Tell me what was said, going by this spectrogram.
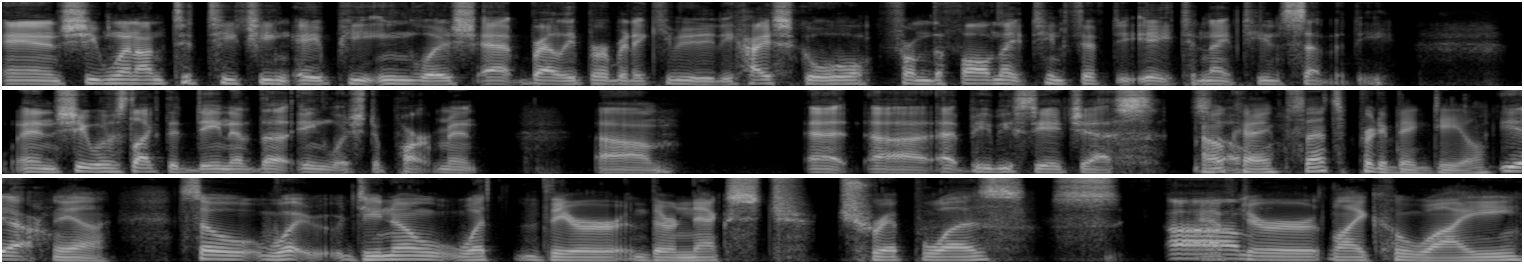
and she went on to teaching AP English at Bradley Bourbonnais Community High School from the fall of 1958 to 1970. And she was like the dean of the English department um, at uh, at BBCHS. So, okay, so that's a pretty big deal. Yeah. Yeah. So what do you know what their their next trip was Um, after like Hawaii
